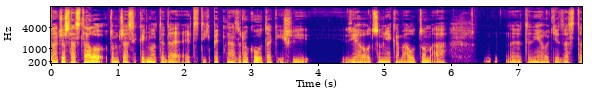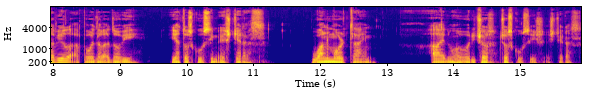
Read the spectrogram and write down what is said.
No a čo sa stalo v tom čase, keď mal teda Ed tých 15 rokov, tak išli s jeho otcom niekam autom a ten jeho otec zastavil a povedal Edovi, ja to skúsim ešte raz. One more time. A Ed mu hovorí, čo, čo skúsiš ešte raz?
